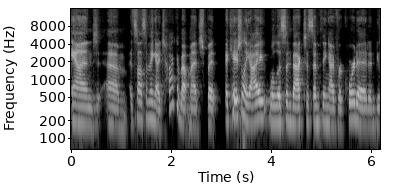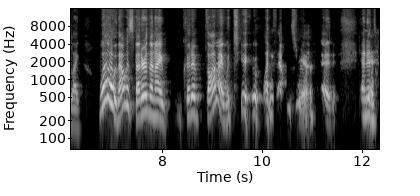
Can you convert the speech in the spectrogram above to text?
And um, it's not something I talk about much, but occasionally I will listen back to something I've recorded and be like, whoa, that was better than I could have thought I would do. like that was really yeah. good. And yes. it's,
